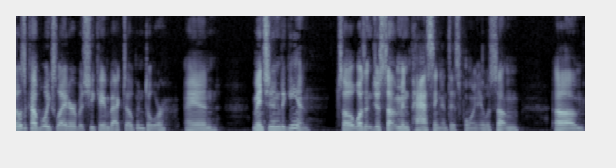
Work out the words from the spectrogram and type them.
was a couple weeks later, but she came back to Open Door and mentioned it again. So it wasn't just something in passing at this point. It was something um,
